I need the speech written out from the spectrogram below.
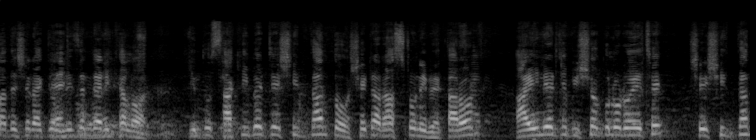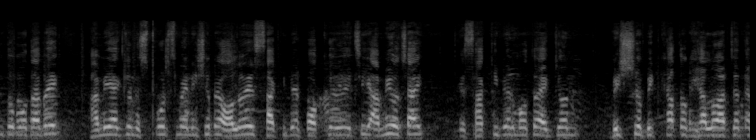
বাংলাদেশের একজন লিজেন্ডারি খেলোয়াড়। কিন্তু সাকিবের যে সিদ্ধান্ত, সেটা রাষ্ট্র নেবে। কারণ আইনের যে বিষয়গুলো রয়েছে, সেই সিদ্ধান্ত মোতাবেক আমি একজন স্পোর্টসম্যান হিসেবে অলওয়েজ সাকিবের পক্ষে রয়েছি। আমিও চাই যে সাকিবের মতো একজন বিশ্ববিখ্যাত খেলোয়াড় যাতে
